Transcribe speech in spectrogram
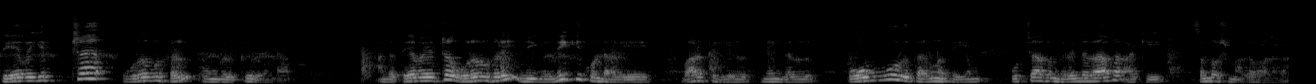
தேவையற்ற உறவுகள் உங்களுக்கு வேண்டாம். அந்த தேவையற்ற உறவுகளை நீங்கள் நீக்கி கொண்டாலே வாழ்க்கையில் நீங்கள் ஒவ்வொரு தருணத்தையும் உற்சாகம் நிறைந்ததாக ஆக்கி சந்தோஷமாக வாழலாம்.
